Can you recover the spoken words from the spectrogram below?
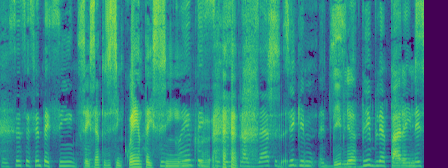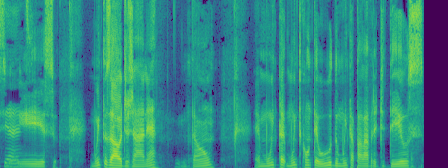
665. 655. 55 do projeto Dign... Bíblia, Bíblia para, para Iniciantes. Isso. Muitos áudios já, né? Então, é muita, muito conteúdo, muita palavra de Deus,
